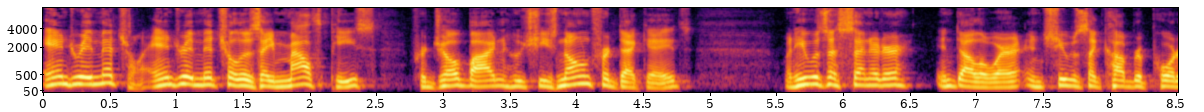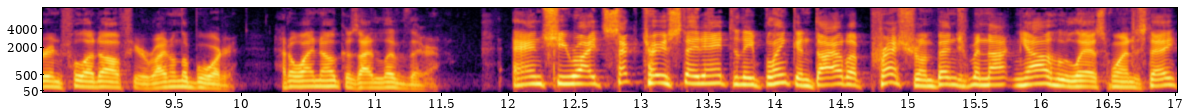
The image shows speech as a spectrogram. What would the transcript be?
Andrea Mitchell. Andrea Mitchell is a mouthpiece for Joe Biden, who she's known for decades, when he was a senator in Delaware and she was a cub reporter in Philadelphia, right on the border. How do I know? Because I live there. And she writes Secretary of State Antony Blinken dialed up pressure on Benjamin Netanyahu last Wednesday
